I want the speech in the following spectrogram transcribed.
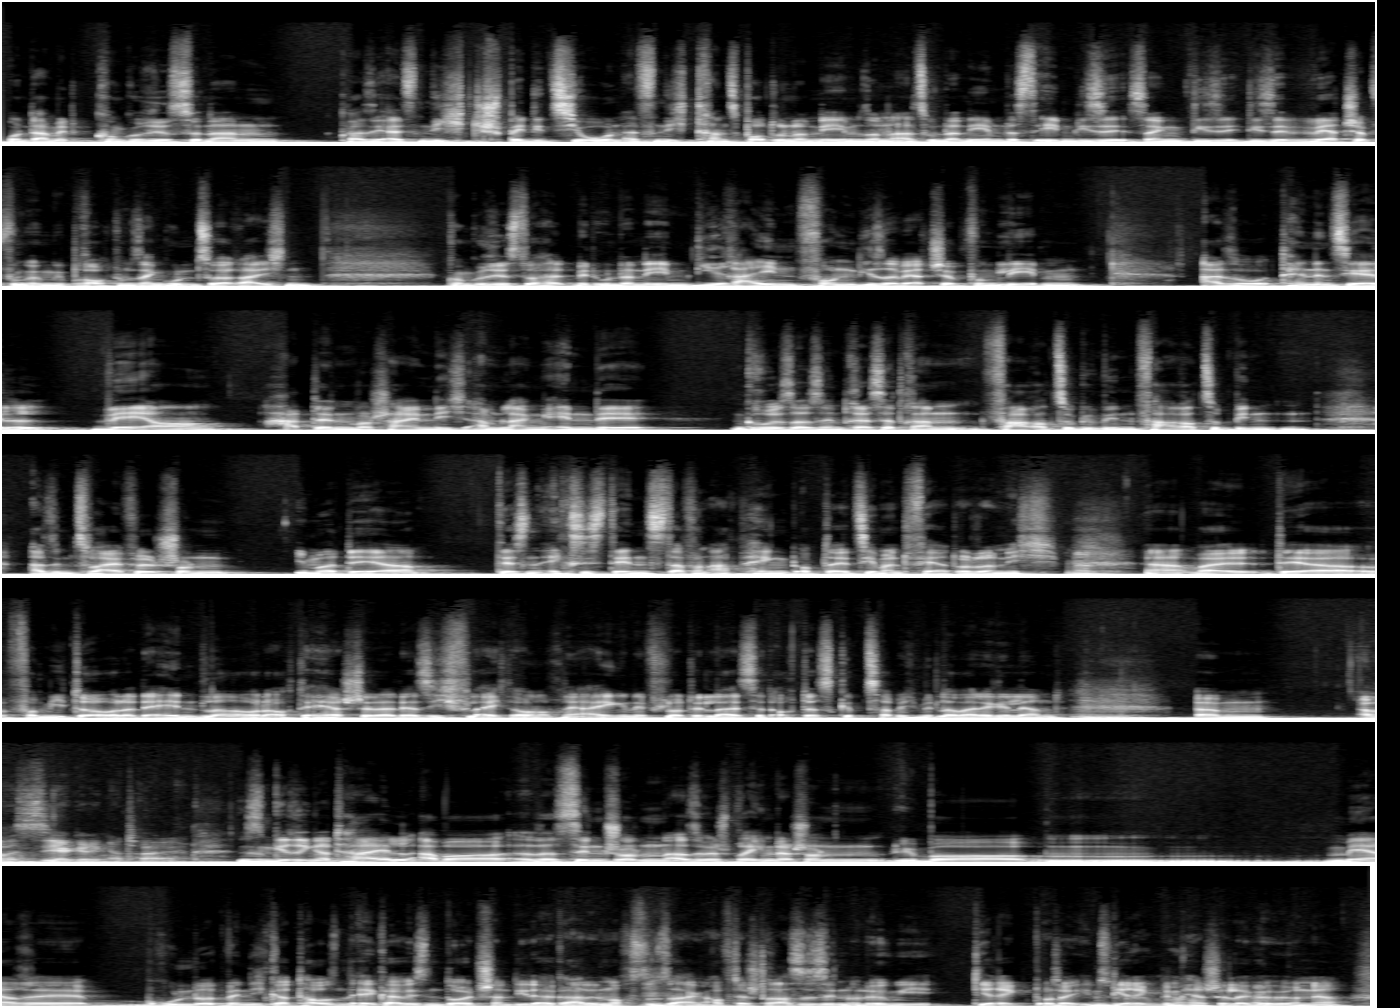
Und damit konkurrierst du dann quasi als Nicht-Spedition, als Nicht-Transportunternehmen, sondern als Unternehmen, das eben diese, sagen, diese, diese Wertschöpfung irgendwie braucht, um seinen Kunden zu erreichen, konkurrierst du halt mit Unternehmen, die rein von dieser Wertschöpfung leben. Also tendenziell, wer hat denn wahrscheinlich am langen Ende ein größeres Interesse dran, Fahrer zu gewinnen, Fahrer zu binden. Also im Zweifel schon immer der, dessen Existenz davon abhängt, ob da jetzt jemand fährt oder nicht. Ja. weil der Vermieter oder der Händler oder auch der Hersteller, der sich vielleicht auch noch eine eigene Flotte leistet, auch das gibt's, habe ich mittlerweile gelernt. Ähm, Aber ein sehr geringer Teil. das ist ein geringer Teil, aber das sind schon, also wir sprechen da schon über mm, mehrere hundert, wenn nicht gar tausend LKWs in Deutschland, die da gerade noch sozusagen auf der Straße sind und irgendwie direkt oder indirekt dem Hersteller gehören. Ja.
